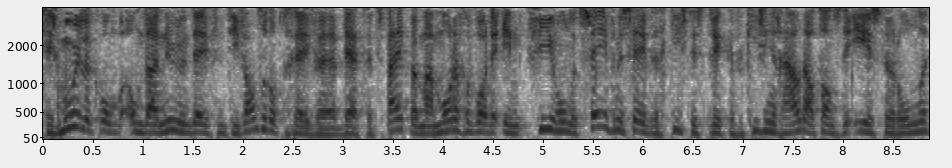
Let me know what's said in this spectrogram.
Het is moeilijk om, om daar nu een definitief antwoord op te geven, Bert. Het spijt me, maar morgen worden in 477 kiesdistricten verkiezingen gehouden. Althans de eerste ronde.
